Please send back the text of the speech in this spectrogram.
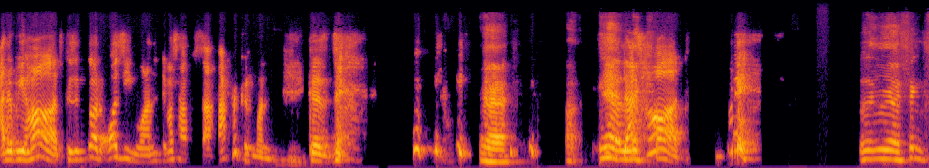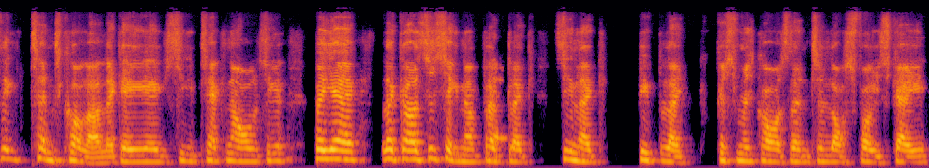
And it'll be hard because if they've got an Aussie one, they must have a South African one because yeah Uh, yeah like, that's hard. I think they tend to call that like AAC technology. But yeah, like I was just saying about like seeing like people like Chris McCausland to Lost Voice Guy,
